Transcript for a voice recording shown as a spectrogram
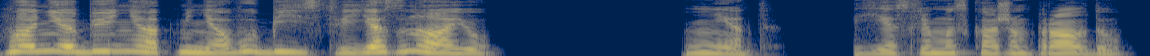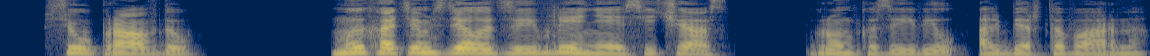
«Но они обвинят меня в убийстве, я знаю». «Нет, если мы скажем правду, всю правду. Мы хотим сделать заявление сейчас», — громко заявил Альберто Варна.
